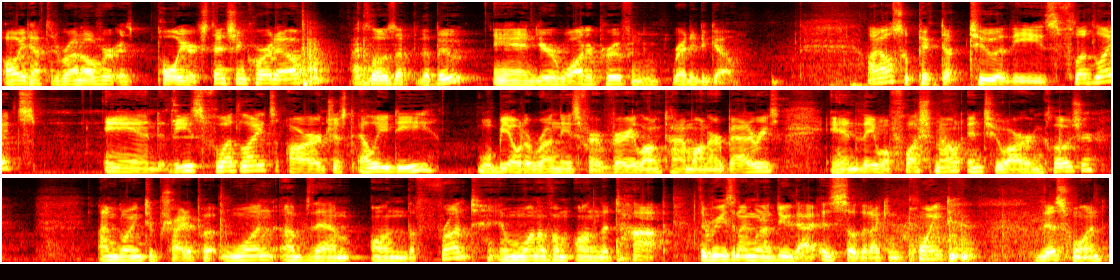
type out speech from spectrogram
all you'd have to run over is pull your extension cord out, close up the boot, and you're waterproof and ready to go. I also picked up two of these floodlights, and these floodlights are just LED we'll be able to run these for a very long time on our batteries and they will flush mount into our enclosure. I'm going to try to put one of them on the front and one of them on the top. The reason I'm going to do that is so that I can point this one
